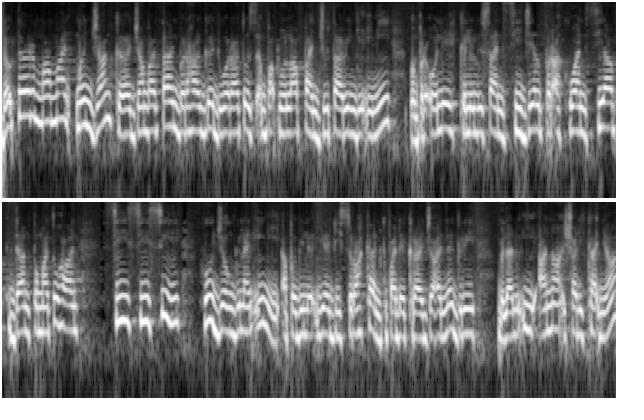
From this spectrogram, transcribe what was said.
Dr. Mamat menjangka jambatan berharga 248 juta ringgit ini memperoleh kelulusan sijil perakuan siap dan pematuhan CCC hujung bulan ini apabila ia diserahkan kepada kerajaan negeri melalui anak syarikatnya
